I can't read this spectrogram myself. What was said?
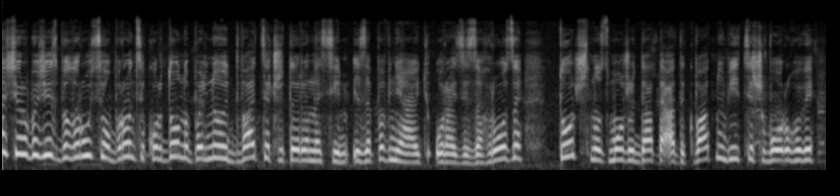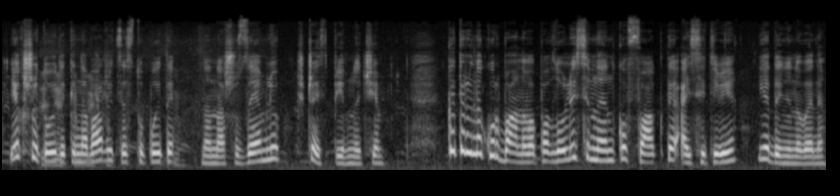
Наші рубежі з Білорусі оборонці кордону пильнують 24 на 7 і запевняють, у разі загрози точно зможуть дати адекватну відсіч ворогові, якщо той таки наважиться ступити на нашу землю ще з півночі. Катерина Курбанова, Павло Лісівненко, Факти, ICTV, Єдині новини.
